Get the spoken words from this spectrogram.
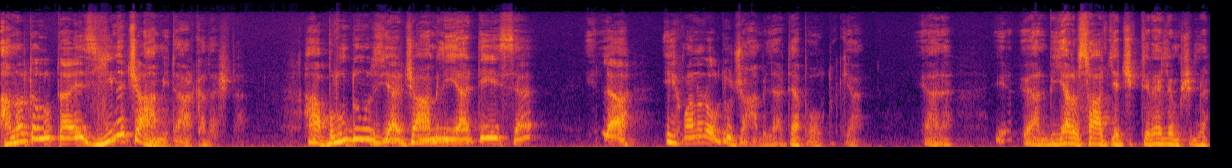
Anadolu'dayız yine camide arkadaşlar. Ha bulunduğumuz yer camili yer değilse illa ihvanın olduğu camilerde hep olduk yani. Yani yani bir yarım saat geciktirelim şimdi.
